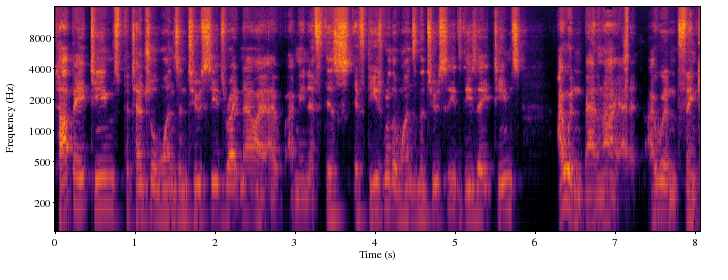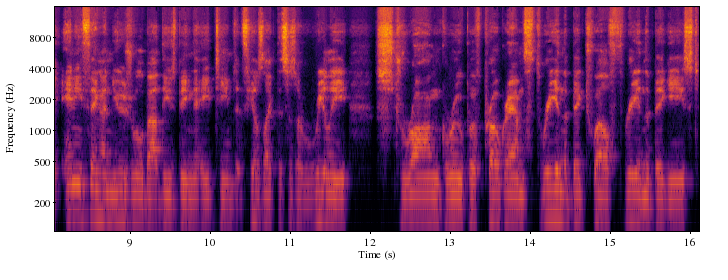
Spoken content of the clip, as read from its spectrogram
top eight teams, potential ones and two seeds right now. I, I, I mean, if this if these were the ones in the two seeds, these eight teams. I wouldn't bat an eye at it. I wouldn't think anything unusual about these being the eight teams. It feels like this is a really strong group of programs three in the Big 12, three in the Big East.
